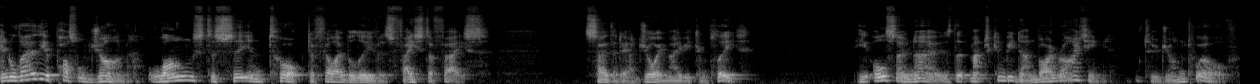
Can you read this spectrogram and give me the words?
And although the Apostle John longs to see and talk to fellow believers face to face, so that our joy may be complete, he also knows that much can be done by writing, 2 John 12.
